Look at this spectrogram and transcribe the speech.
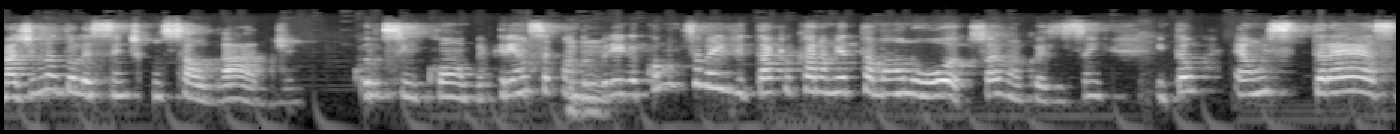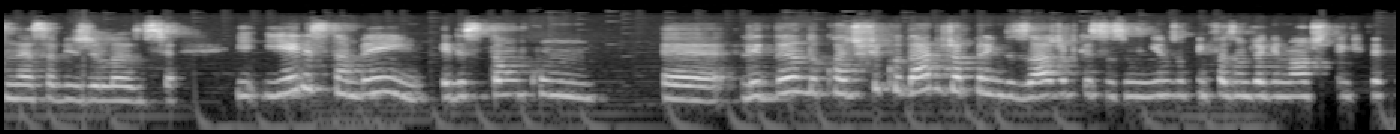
imagina adolescente com saudade, quando se encontra, criança quando uhum. briga, como você vai evitar que o cara meta a mão no outro, sabe uma coisa assim? Então, é um estresse nessa vigilância. E, e, eles também, eles estão com, é, lidando com a dificuldade de aprendizagem, porque esses meninos têm que fazer um diagnóstico, têm que ver,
